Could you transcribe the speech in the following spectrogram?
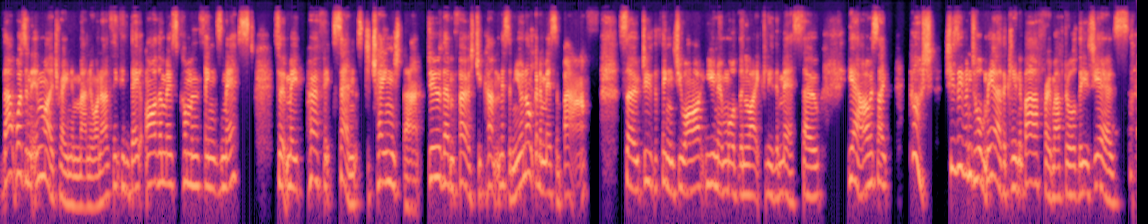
That wasn't in my training manual. And I'm thinking they are the most common things missed. So it made perfect sense to change that. Do them first. You can't miss them. You're not going to miss a bath. So do the things you are, you know, more than likely to miss. So yeah, I was like, gosh, she's even taught me how to clean a bathroom after all these years.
